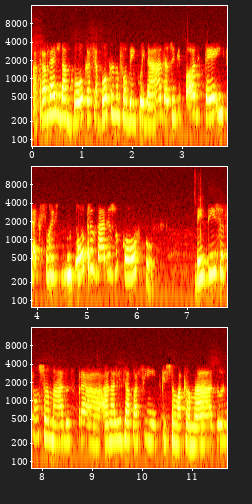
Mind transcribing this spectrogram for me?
Através da boca, se a boca não for bem cuidada, a gente pode ter infecções em outras áreas do corpo. Dentistas são chamados para analisar pacientes que estão acamados.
